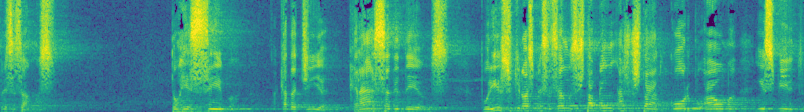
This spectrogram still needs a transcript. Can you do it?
precisamos. Então receba a cada dia graça de Deus. Por isso que nós precisamos estar bem ajustado, corpo, alma e espírito.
